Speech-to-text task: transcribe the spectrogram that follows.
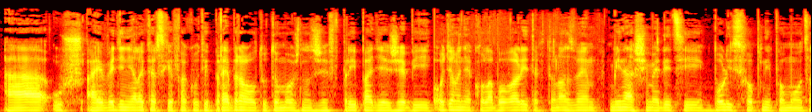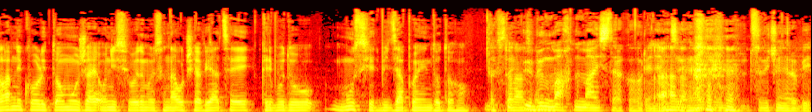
a už aj vedenie lekárskej fakulty prebralo túto možnosť, že v prípade, že by oddelenia kolabovali, tak to nazvem, my naši medici boli schopní pomôcť. Hlavne kvôli tomu, že aj oni si uvedomujú, že sa naučia viacej, keď budú musieť byť zapojení do toho. Tak to. Übung macht Meister, ako hovorí Nemci. Cvičenie robí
